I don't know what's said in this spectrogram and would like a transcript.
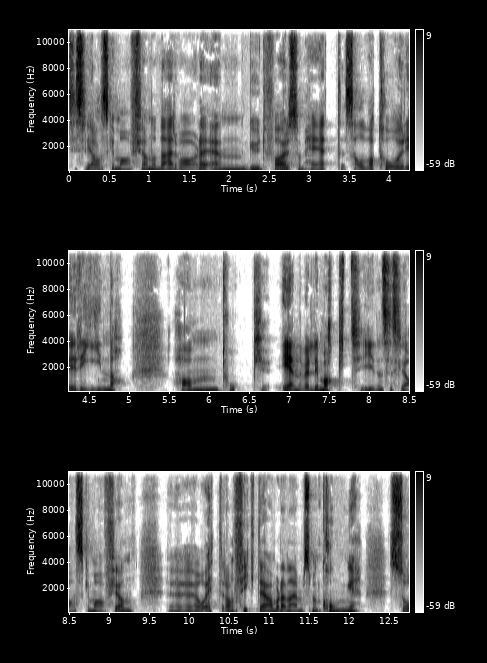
sicilianske mafiaen. Og der var det en gudfar som het Salvatore Rina. Han tok eneveldig makt i den sicilianske mafiaen. Eh, og etter han fikk det, han ble nærmest som en konge, så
